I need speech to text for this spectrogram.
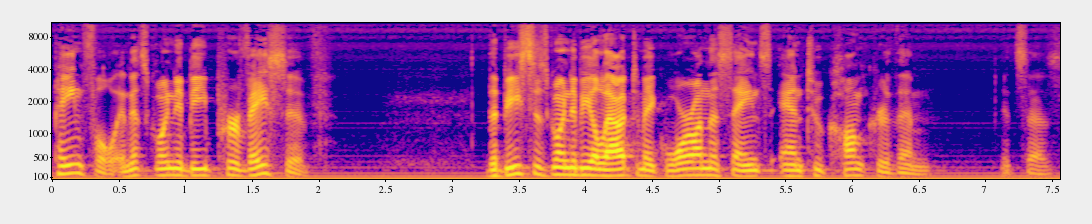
painful and it's going to be pervasive. The beast is going to be allowed to make war on the saints and to conquer them, it says.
